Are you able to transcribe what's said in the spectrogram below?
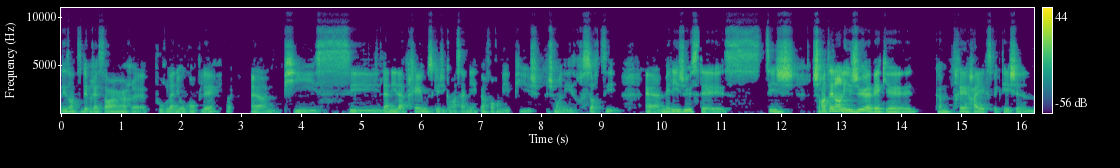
des antidépresseurs pour l'année au complet. Euh, puis c'est l'année d'après où ce que j'ai commencé à bien performer, puis je, m'en ai ressorti. Euh, mais les jeux, c'était, je, je rentrais dans les jeux avec euh, comme très high expectations,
